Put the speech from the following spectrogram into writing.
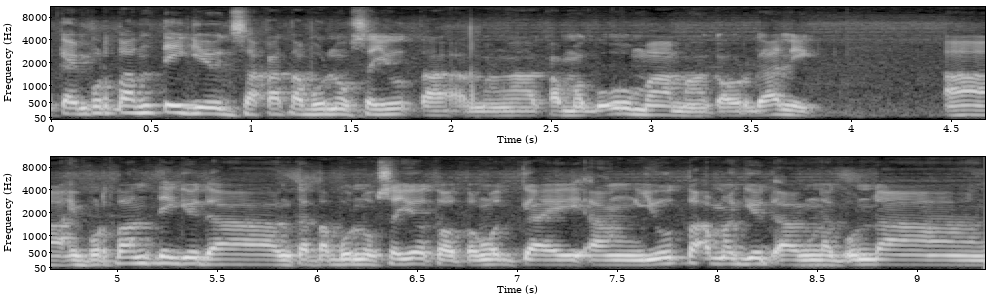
kaimportante gyud sa katabunok sa yuta, mga kamag-uuma, mga ka-organic. Ah, importante gyud ang katabunok sa yuta tungod kay ang yuta man gyud ang nagunang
